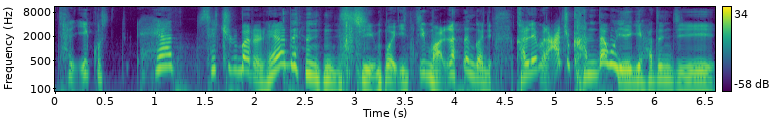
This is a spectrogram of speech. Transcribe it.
잘 잊고 해야 새 출발을 해야 되는지 뭐 잊지 말라는 건지 가려면 아주 간다고 얘기하든지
